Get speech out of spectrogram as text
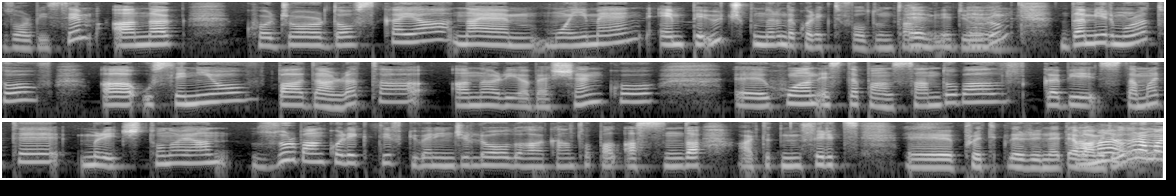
zor bir isim. Anna Kojordovskaya, Naem Moimen, MP3 bunların da kolektif olduğunu tahmin Evet, ediyorum. Damir Muratov, A. Badan Rata, Anna Ryabashenko, e, Juan Esteban Sandoval, Gabi Stamate, Mriç Tonoyan, Zurban Kolektif, Güven İncirlioğlu, Hakan Topal aslında artık münferit e, pratiklerine devam Ama ediyorlar ama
